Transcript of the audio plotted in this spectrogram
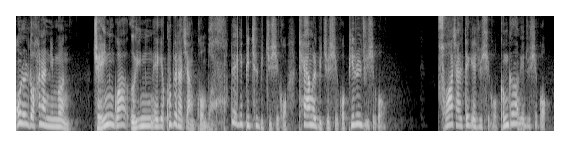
오늘도 하나님은 죄인과 의인에게 구별하지 않고 모두에게 빛을 비추시고 태양을 비추시고 비를 주시고 소화 잘 되게 해주시고 건강하게 해주시고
